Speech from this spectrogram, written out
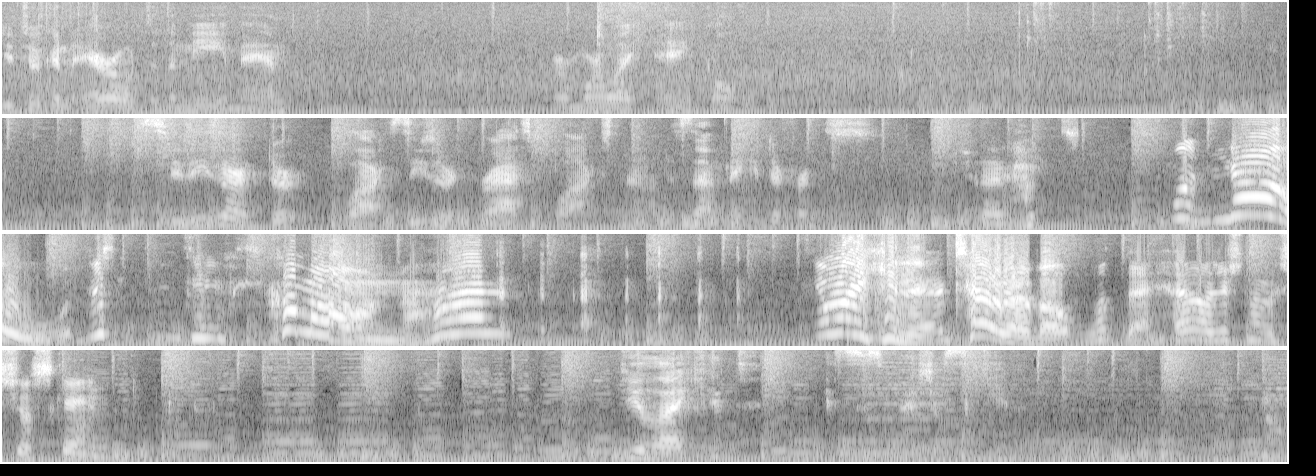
You took an arrow to the knee, man. Or more like ankle. See, these aren't dirt blocks, these are grass blocks now. Does that make a difference? Should I be... What? No! This. Come on, man! You're making it terrible! What the hell? I just noticed your skin. Do you like it? It's a special skin. Not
